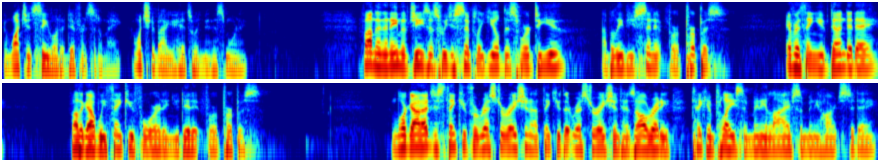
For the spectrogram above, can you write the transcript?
And watch and see what a difference it'll make. I want you to bow your heads with me this morning. Father, in the name of Jesus, we just simply yield this word to you. I believe you sent it for a purpose. Everything you've done today, Father God, we thank you for it, and you did it for a purpose. And Lord God, I just thank you for restoration. I thank you that restoration has already taken place in many lives and many hearts today.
